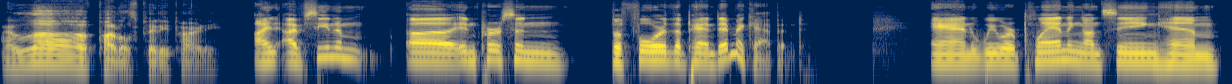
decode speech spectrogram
I love Puddle's Pity Party. I I've seen him uh in person before the pandemic happened. And we were planning on seeing him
